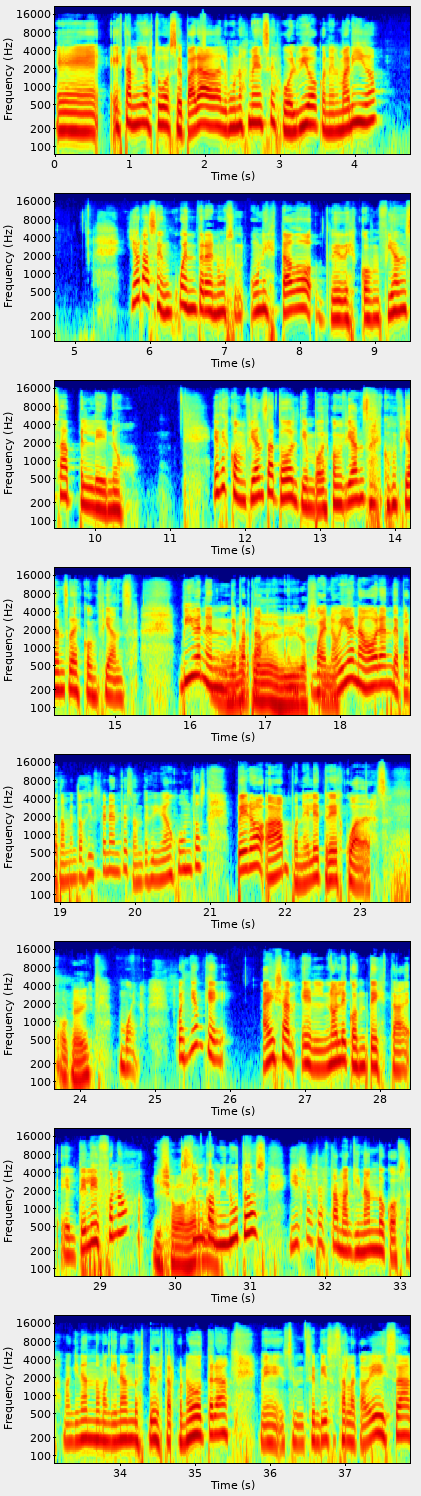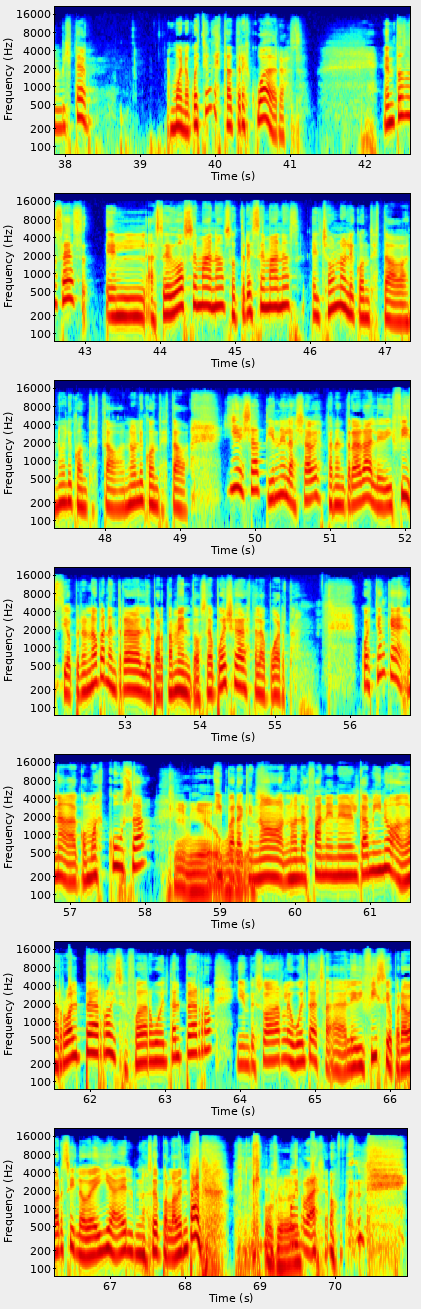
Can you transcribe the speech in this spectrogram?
Eh, esta amiga estuvo separada algunos meses, volvió con el marido y ahora se encuentra en un, un estado de desconfianza pleno. Es desconfianza todo el tiempo, desconfianza, desconfianza, desconfianza. Viven en Uh, no departamentos. Bueno, viven ahora en departamentos diferentes, antes vivían juntos, pero a ponerle tres cuadras. Ok. Bueno, cuestión que a ella él no le contesta el teléfono Y ella va a verlo. cinco minutos y ella ya está maquinando cosas, maquinando, maquinando, debe estar con otra, me- se, se empieza a hacer la cabeza, ¿viste? Bueno, cuestión que está a tres cuadras. Entonces, hace dos semanas o tres semanas, el chabón no le contestaba, no le contestaba, no le contestaba. Y ella tiene las llaves para entrar al edificio, pero no para entrar al departamento, o sea, puede llegar hasta la puerta. Cuestión que, nada, como excusa, Qué miedo. y para Dios. que no, no la afanen en el camino, agarró al perro y se fue a dar vuelta al perro y empezó a darle vueltas al edificio para ver si lo veía él, no sé, por la ventana. Muy raro.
